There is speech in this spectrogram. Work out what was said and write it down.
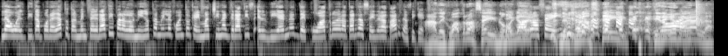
la vueltita por allá totalmente gratis. Para los niños también les cuento que hay machinas gratis el viernes de 4 de la tarde a 6 de la tarde, así que... Ah, de 4 a 6, no De venga. 4 a 6. Después a las 6, tiene No que pagarla.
